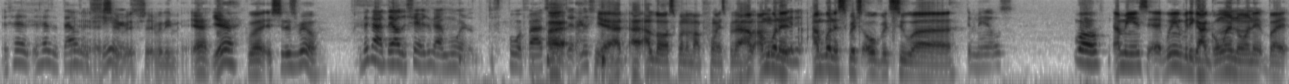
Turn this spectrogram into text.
It has it has a thousand Yeah, that shit, shares. shit really, yeah, yeah. Well, it shit is real. They got a thousand shares. They got more than four or five times right, that listen. yeah, I, I, I lost one of my points, but I, I'm, I'm gonna? I'm gonna switch over to uh. The males. Well, I mean, it's, uh, we ain't really got going on it, but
